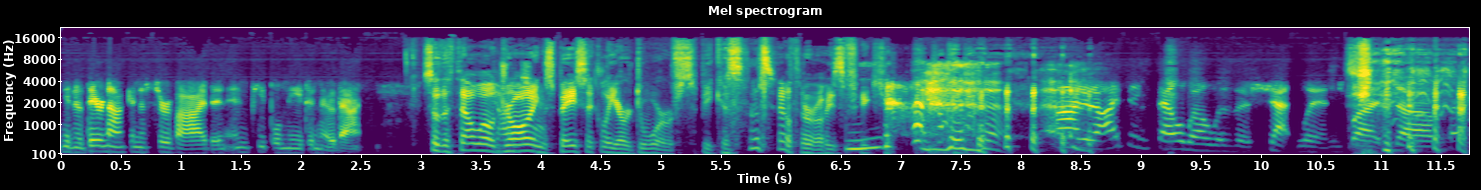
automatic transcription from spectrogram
you know, they're not going to survive, and, and people need to know that. So the Thelwell Gotcha. drawings basically are dwarfs because that's how they're always pictured. I don't know. I think Thelwell was a Shetland, but um,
